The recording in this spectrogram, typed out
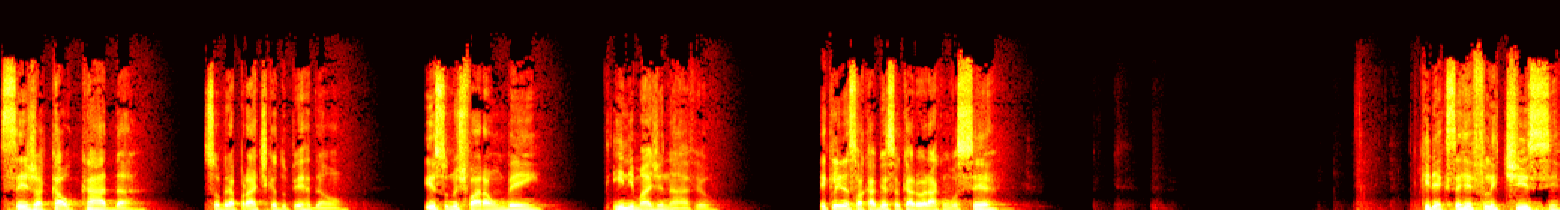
seja calcada sobre a prática do perdão. Isso nos fará um bem inimaginável. Recline a sua cabeça, eu quero orar com você. Queria que você refletisse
